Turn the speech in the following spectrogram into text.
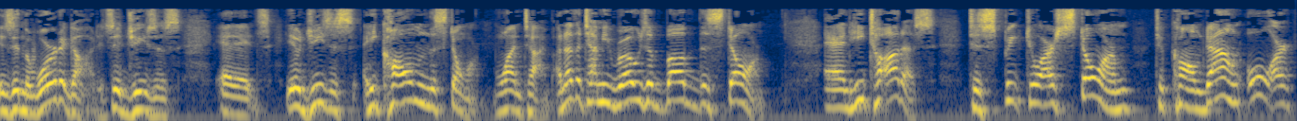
is in the Word of God. It's in Jesus. And it's, you know, Jesus, He calmed the storm one time. Another time He rose above the storm. And He taught us to speak to our storm to calm down or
